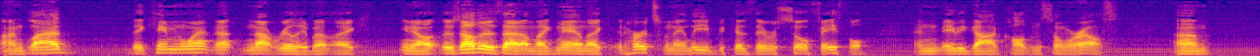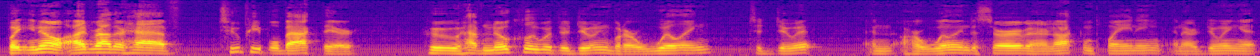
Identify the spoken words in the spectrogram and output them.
I'm glad they came and went. Not, not really, but like you know, there's others that I'm like, man, like it hurts when they leave because they were so faithful, and maybe God called them somewhere else. Um, but you know, I'd rather have two people back there who have no clue what they're doing but are willing to do it and are willing to serve and are not complaining and are doing it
